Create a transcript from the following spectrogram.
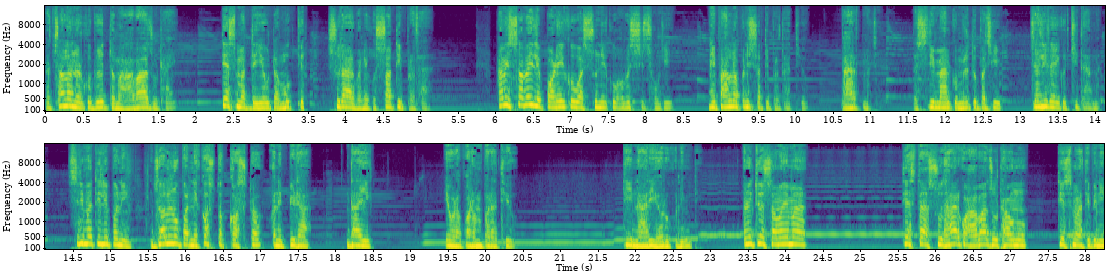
र चलनहरूको विरुद्धमा आवाज उठाए। त्यसमध्ये एउटा मुख्य सुधार भनेको सती प्रथा हामी सबैले पढेको वा सुनेको अवश्य छौँ कि नेपालमा पनि सती प्रथा थियो भारतमा चाहिँ। र श्रीमानको मृत्युपछि जलिरहेको चितामा। श्रीमतीले पनि जल्नुपर्ने कस्तो कष्ट अनि पीडादायक एउटा परम्परा थियो ती नारीहरूको निम्ति। अनि त्यो समयमा त्यस्ता सुधारको आवाज उठाउनु त्यसमाथि पनि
